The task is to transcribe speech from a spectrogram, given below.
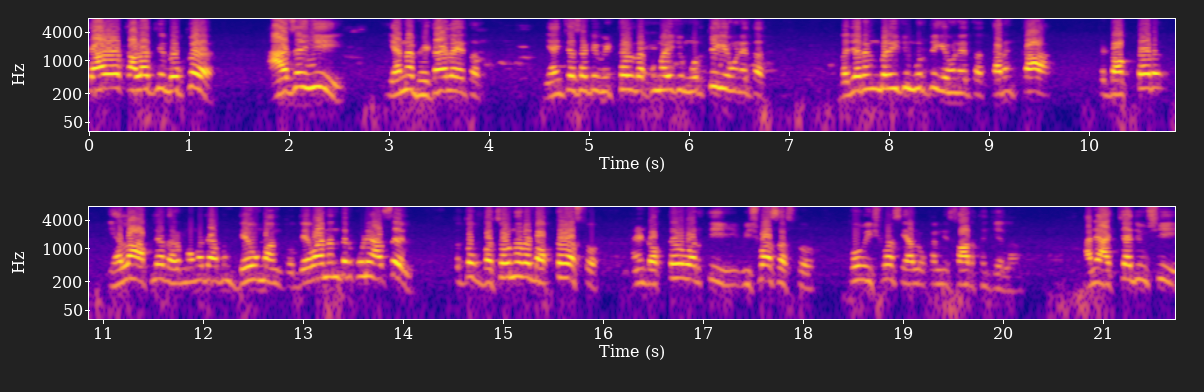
त्या काळातली लोक आजही यांना भेटायला येतात. यांच्यासाठी विठ्ठल रखुमाईची मूर्ती घेऊन येतात. बजरंगबलीची मूर्ती घेऊन येतात. कारण का? तर डॉक्टर ह्याला आपल्या धर्मामध्ये आपण देव मानतो. देवानंतर कोणी असेल तर तो बचवणारा डॉक्टर असतो. आणि डॉक्टरवरती विश्वास असतो. तो विश्वास या लोकांनी सार्थ केला. आणि आजच्या दिवशी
